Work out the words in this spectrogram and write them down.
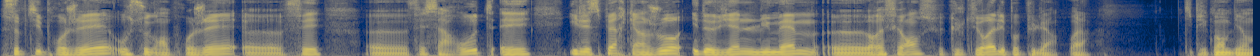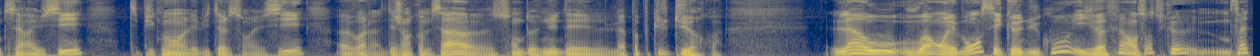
ce petit projet ou ce grand projet fait sa route et il espère qu'un jour il devienne lui-même référence culturelle et populaire. Voilà. Typiquement Beyoncé réussi, typiquement les Beatles sont réussis. Euh, voilà, des gens comme ça euh, sont devenus des, la pop culture, quoi. Là où Voiron est bon, c'est que du coup, il va faire en sorte que, en fait,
